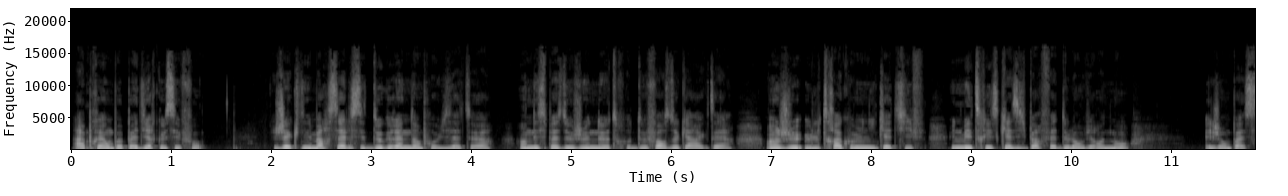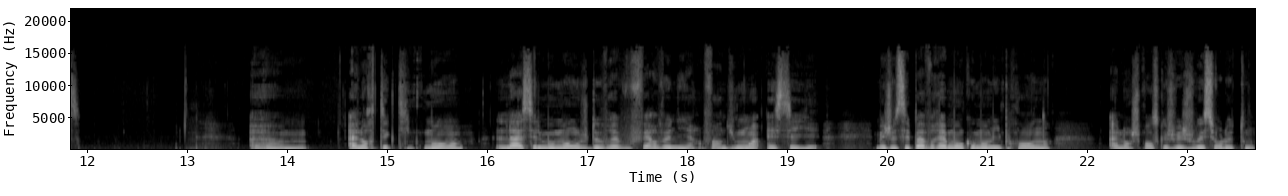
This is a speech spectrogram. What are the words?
après, on peut pas dire que c'est faux. Jacqueline et Marcel, c'est deux graines d'improvisateurs, un espèce de jeu neutre, de force de caractère, un jeu ultra communicatif, une maîtrise quasi parfaite de l'environnement, et j'en passe. Euh, alors techniquement, là c'est le moment où je devrais vous faire venir, enfin du moins essayer. Mais je sais pas vraiment comment m'y prendre, alors je pense que je vais jouer sur le ton.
